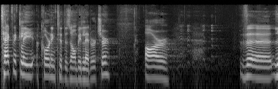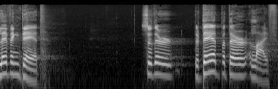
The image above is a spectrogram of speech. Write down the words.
technically, according to the zombie literature, are the living dead. So they're, they're dead, but they're alive.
